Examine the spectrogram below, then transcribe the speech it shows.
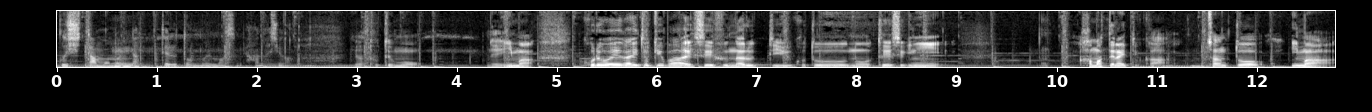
薄したものになってると思いますね、話が。いやとても、ね、今これを描いとけば SF になるっていうことの定石にはまってないっていうかちゃんと今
